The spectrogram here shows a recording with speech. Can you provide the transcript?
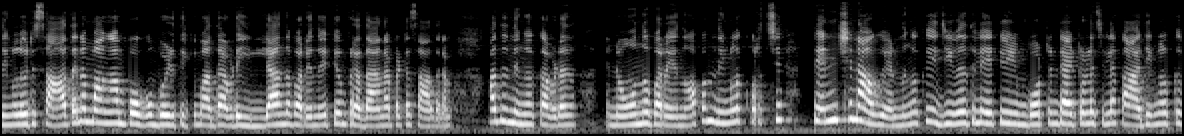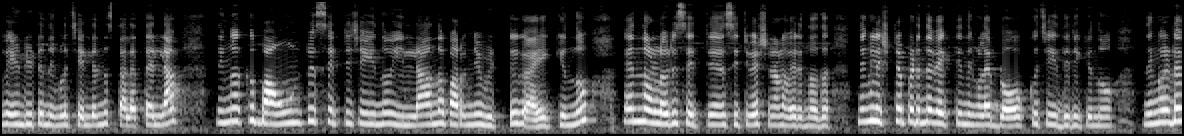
നിങ്ങളൊരു സാധനം വാങ്ങാൻ പോകുമ്പോഴത്തേക്കും അത് അവിടെ ഇല്ല എന്ന് പറയുന്നു. ഏറ്റവും പ്രധാനപ്പെട്ട സാധനം. അത് നിങ്ങൾക്ക് അവിടെ നോ എന്ന് പറയുന്നു. അപ്പം നിങ്ങൾ കുറച്ച് ടെൻഷൻ ആവുകയാണ്. നിങ്ങൾക്ക് ജീവിതത്തിൽ ഏറ്റവും ഇമ്പോർട്ടന്റ് ആയിട്ടുള്ള ചില കാര്യങ്ങൾക്ക് വേണ്ടിയിട്ട് നിങ്ങൾ ചെല്ലുന്ന സ്ഥലത്തെല്ലാം നിങ്ങൾക്ക് ബൗണ്ടറി സെറ്റ് ചെയ്യുന്നു ഇല്ല എന്ന് പറഞ്ഞ് വിട്ട് അയക്കുന്നു എന്നുള്ളൊരു സെറ്റ് സിറ്റുവേഷനാണ് വരുന്നത്. നിങ്ങൾ ഇഷ്ടപ്പെടുന്ന വ്യക്തി നിങ്ങളെ ബ്ലോക്ക് ചെയ്തിരിക്കുന്നു. നിങ്ങളുടെ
